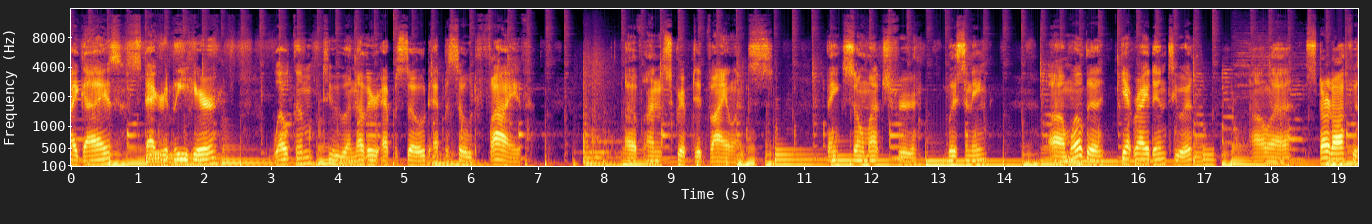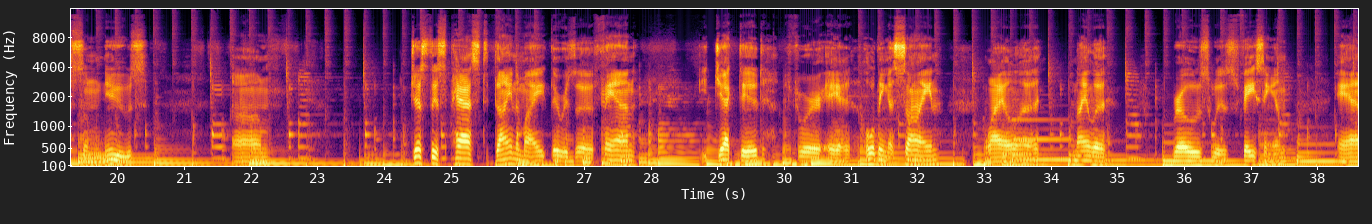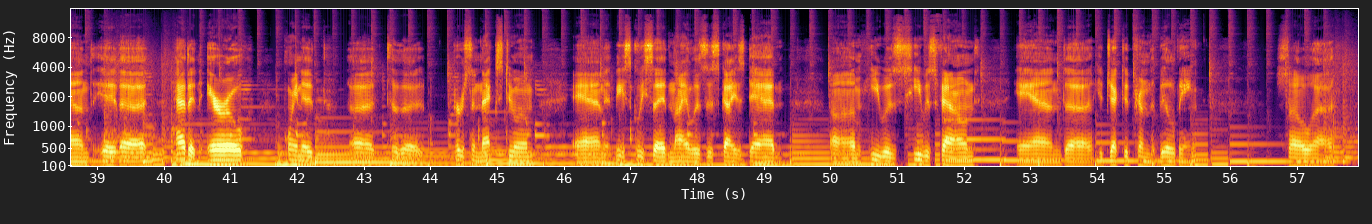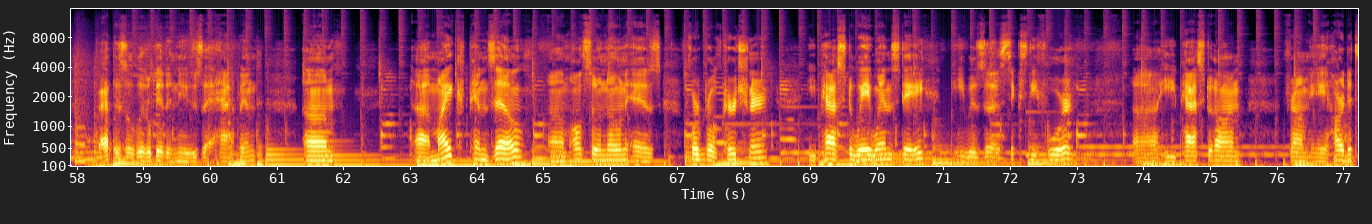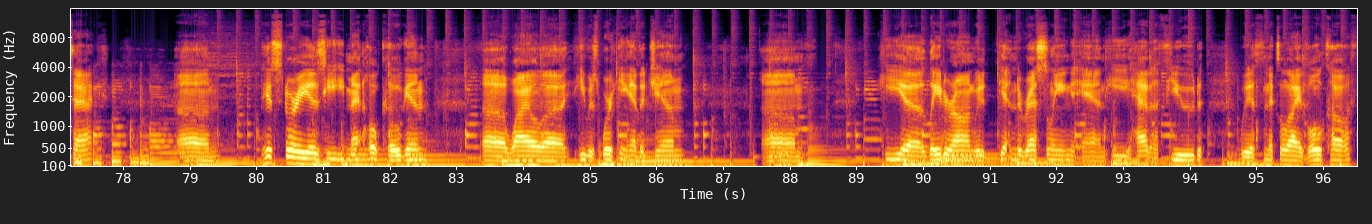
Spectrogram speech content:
Hi, guys. Stagger Lee here. Welcome to another episode, episode 5 of Unscripted Violence. Thanks so much for listening. Um, well, to get right into it, I'll uh, start off with some news. Um, just this past Dynamite, there was a fan ejected for a, holding a sign while uh, Nyla Rose was facing him, and it uh, had an arrow pointed uh, to the person next to him, and it basically said Nyla's this guy's dad. Um, he was he was found and uh, ejected from the building. So uh, that was a little bit of news that happened. Um, uh, Mike Penzel, um, also known as Corporal Kirchner, he passed away Wednesday. He was uh, 64. Uh, he passed on from a heart attack. Um, his story is he met Hulk Hogan uh, while uh, he was working at a gym. Um, he uh, later on would get into wrestling and he had a feud with Nikolai Volkov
